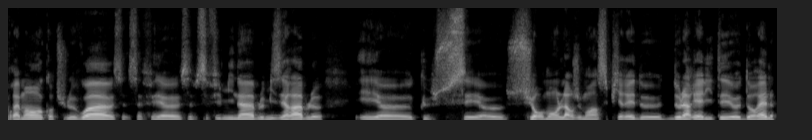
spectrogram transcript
vraiment, quand tu le vois, ça, fait, ça, fait minable, misérable et que c'est sûrement largement inspiré de, de la réalité d'Aurel.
